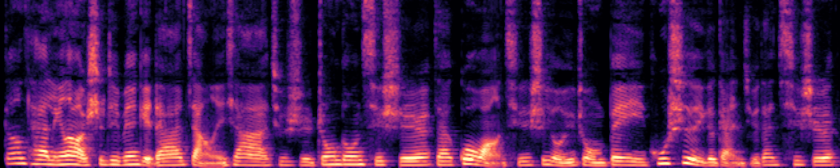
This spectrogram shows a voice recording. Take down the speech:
刚才林老师这边给大家讲了一下，就是中东其实在过往其实是有一种被忽视的一个感觉，但其实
